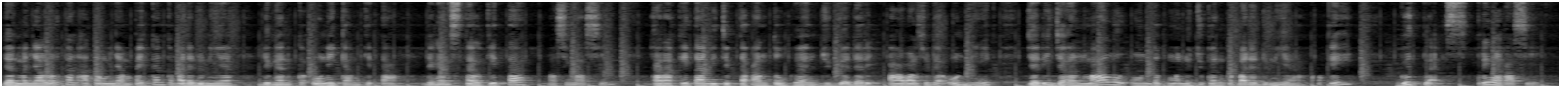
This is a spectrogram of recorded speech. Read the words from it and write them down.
dan menyalurkan atau menyampaikan kepada dunia dengan keunikan kita, dengan style kita masing-masing. Karena kita diciptakan Tuhan juga dari awal sudah unik, jadi jangan malu untuk menunjukkan kepada dunia, oke? Okay? Good bless. Terima kasih.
